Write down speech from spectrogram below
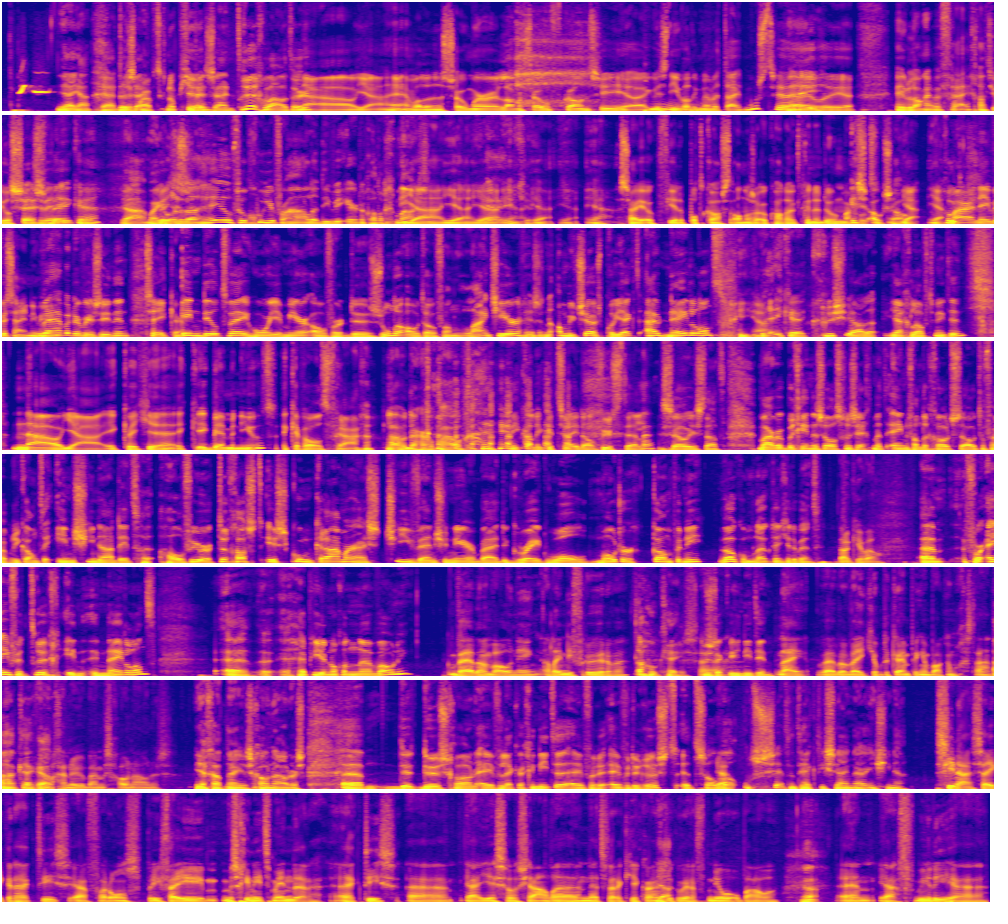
Ja, ja. Ja, druk maar op het knopje. We zijn terug, Wouter. Nou ja, hè, we hadden een zomer, lange zomervakantie. Ja, ik wist niet wat ik met mijn tijd moest. eh, Nee. heel, eh, heel lang hebben we vrij gehad, joh. Zes, weken. Ja, maar je hoorde wel heel veel goede verhalen die we eerder hadden gemaakt. Ja, ja, ja, ja, ja, ja, ja. Dat zou je ook via de podcast anders ook hadden kunnen doen. Maar Is goed. ook zo. Ja, ja. Goed. Maar nee, we zijn nu We weer. hebben er weer zin in. Zeker. In deel 2 hoor je meer over de zonneauto van Lightyear. Het is een ambitieus project uit Nederland. Ja. Breken cruciale... Jij gelooft er niet in? Nou ja, ik weet je, ik, ik ben benieuwd. Ik heb wel wat vragen. Laten we daarop houden. en die kan ik het tweede half uur stellen. Zo is dat. Maar we beginnen zoals gezegd met een van de grootste autofabrikanten in China. Dit half uur te gast is Koen Kramer. Hij is chief engineer bij de Great Wall Motor Company. Welkom, leuk dat je er bent. Dankjewel. Ehm, voor even terug in, in Nederland. Eh, eh, heb je hier nog een eh, woning? We hebben een woning, alleen die verhuren we. Oh, Oké, dus, Dus, eh, daar kun je niet in. Nee, we hebben een weekje op de camping in Bakkum gestaan. Ah, kijk En we gaan nu bij mijn schoonouders. Je gaat naar je schoonouders. Ehm, du- dus gewoon even lekker genieten, even, even de rust. Het zal Ja. wel ontzettend hectisch zijn daar in China. China is zeker hectisch. Ja, voor ons privé misschien iets minder hectisch. Eh, ja, je sociale netwerkje kan je Ja. natuurlijk weer opnieuw opbouwen. Ja. En ja, familie. eh,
